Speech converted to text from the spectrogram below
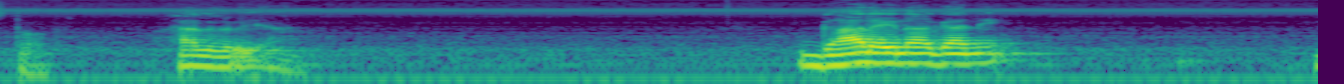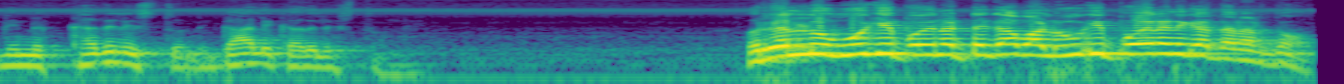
స్తోత్రం. హల్లెలూయా. గాలి అయినా కానీ నిన్ను కదిలిస్తుంది గాలి కదిలిస్తుంది. రెల్లు ఊగిపోయినట్టుగా వాళ్ళు ఊగిపోయినని కదా దాని అర్థం.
